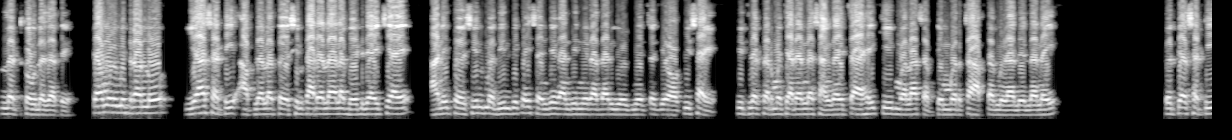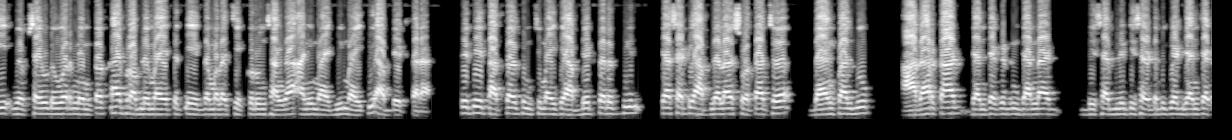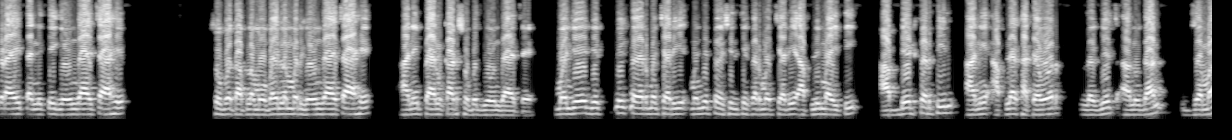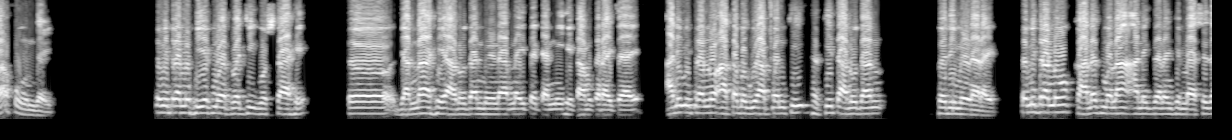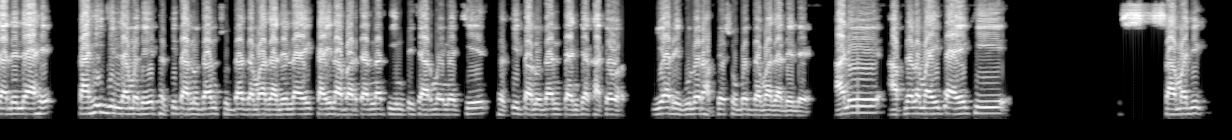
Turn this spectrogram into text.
लटकवलं जाते. त्यामुळे मित्रांनो यासाठी आपल्याला तहसील कार्यालयाला भेट द्यायची आहे आणि तहसील मधील जे काही संजय गांधी निराधार योजनेचं जे ऑफिस आहे तिथल्या कर्मचाऱ्यांना सांगायचं आहे की मला सप्टेंबरचा हप्ता मिळालेला नाही. तर त्यासाठी वेबसाईटवर नेमकं काय प्रॉब्लेम आहे तर ते एकदा मला चेक करून सांगा आणि माझी माहिती अपडेट करा. तर ते तात्काळ तुमची माहिती अपडेट करतील त्यासाठी आपल्याला स्वतःचं बँक पासबुक आधार कार्ड ज्यांच्याकडे ज्यांना डिसॅबिलिटी सर्टिफिकेट ज्यांच्याकडे आहे त्यांनी ते घेऊन जायचं आहे. सोबत आपला मोबाईल नंबर घेऊन जायचा आहे आणि पॅन कार्ड सोबत घेऊन जायचं आहे. म्हणजे जे कर्मचारी म्हणजे तहसीलचे कर्मचारी आपली माहिती अपडेट करतील आणि आपल्या खात्यावर लगेच अनुदान जमा होऊन जाईल. तर मित्रांनो ही एक महत्वाची गोष्ट आहे. तर ज्यांना हे अनुदान मिळणार नाही तर त्यांनी हे काम करायचं आहे. आणि मित्रांनो आता बघूया आपण की थकीत अनुदान कधी मिळणार आहे. तर मित्रांनो कालच मला अनेक जणांचे मेसेज आलेले आहे. काही जिल्ह्यामध्ये थकीत अनुदान सुद्धा जमा झालेलं आहे. काही लाभार्थ्यांना तीन ते चार महिन्याचे थकीत अनुदान त्यांच्या खात्यावर या रेग्युलर हप्त्यासोबत जमा झालेले आहे. आणि आपल्याला माहीत आहे की सामाजिक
